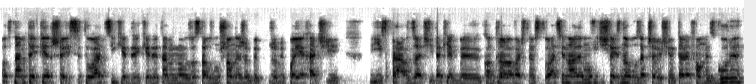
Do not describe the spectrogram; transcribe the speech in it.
od tamtej pierwszej sytuacji, kiedy, kiedy tam no, został zmuszony, żeby, żeby pojechać i, i sprawdzać i tak jakby kontrolować tę sytuację. No ale mówi, dzisiaj znowu zaczęły się telefony z góry,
